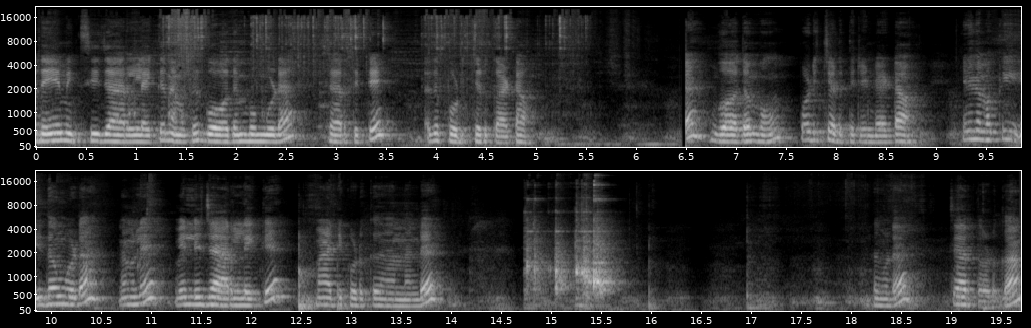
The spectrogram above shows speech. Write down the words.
അതേ മിക്സി ജാറിലേക്ക് നമുക്ക് ഗോതമ്പും കൂടെ ചേർത്തിട്ട് അത് പൊടിച്ചെടുക്കാം കേട്ടോ. ഗോതമ്പും പൊടിച്ചെടുത്തിട്ടുണ്ട് കേട്ടോ. ഇനി നമുക്ക് ഇതും കൂടെ നമ്മൾ വലിയ ജാറിലേക്ക് മാറ്റി കൊടുക്കുന്നുണ്ട്. ഇതും കൂടെ ചേർത്ത് കൊടുക്കാം.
